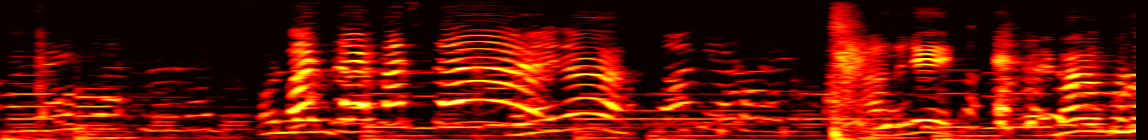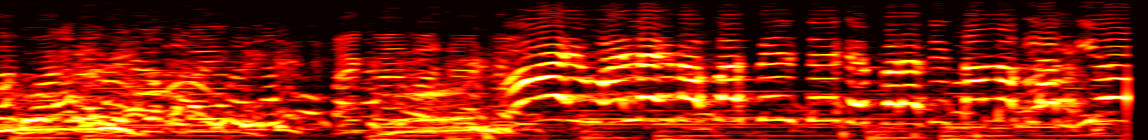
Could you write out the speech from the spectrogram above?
mo kayo? Faster, faster! Dali na. Ah, sige. Ay, parang masabuhan ka. Video ka ba yan? Circle mo, circle. Oy, walay mapapilter kay para dito maglagyo.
